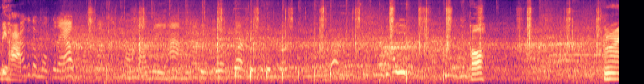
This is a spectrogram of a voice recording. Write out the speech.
ไม่ผ่านแล้วก็ตกหมดกันแล้วสองสามสี่ห้าหกเจ็ดแปดเก้าสิบสิบเอ็ดสิบสองสิบสามสิบสี่สิบพอไม่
